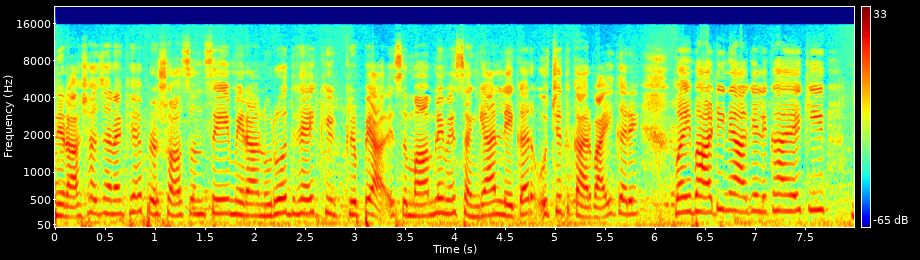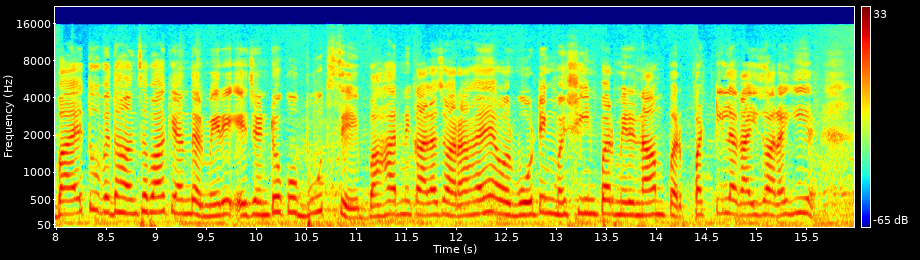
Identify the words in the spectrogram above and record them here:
निराशाजनक है, प्रशासन से मेरा अनुरोध है कि कृपया इस मामले में संज्ञान लेकर उचित कार्रवाई करें। वहीं भाटी ने आगे लिखा है कि बायतू विधानसभा के अंदर मेरे एजेंटों को बूथ से बाहर निकाला जा रहा है और वोटिंग मशीन पर मेरे नाम पर पट्टी लगाई जा रही है।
